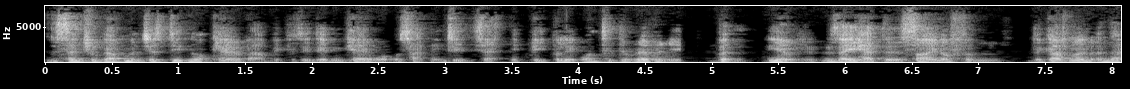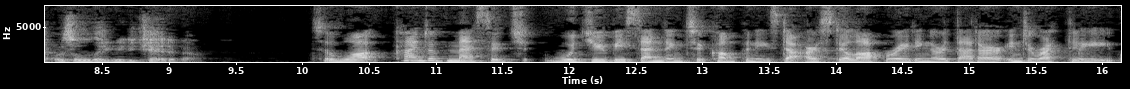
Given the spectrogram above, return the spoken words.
the central government just did not care about because it didn't care what was happening to these ethnic people. It wanted the revenue. But, you know, they had the sign off from the government and that was all they really cared about. So what kind of message would you be sending to companies that are still operating or that are indirectly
